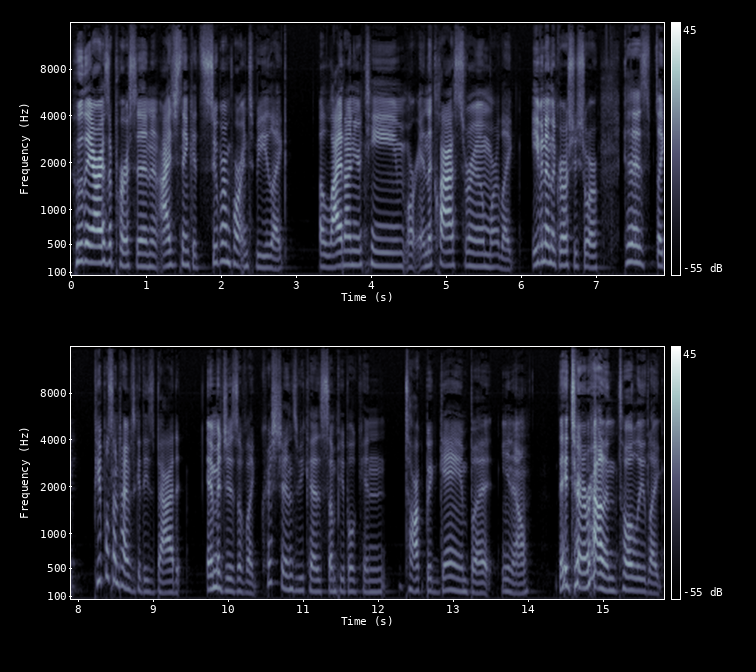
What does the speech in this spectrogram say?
who they are as a person and i just think it's super important to be like a light on your team or in the classroom or like even in the grocery store because like people sometimes get these bad images of like christians because some people can talk big game but you know they turn around and totally like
